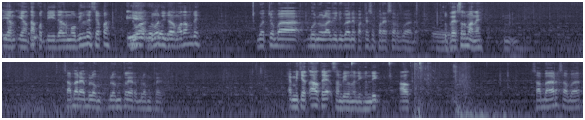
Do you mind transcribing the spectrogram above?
yang yang takut di dalam mobil deh siapa? Iya, Dua, gua- dua gua- di dalam orang deh. Gua coba bunuh lagi juga nih pakai suppressor gua ada. Suppressor mana? ya? Sabar ya, belum belum clear, belum clear. Eh, mencet alt ya sambil ngedik-ngedik alt. Sabar, sabar.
